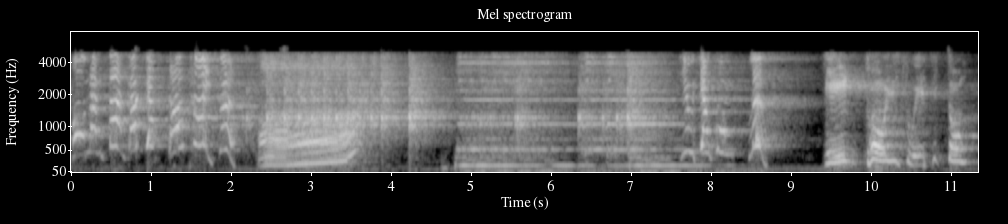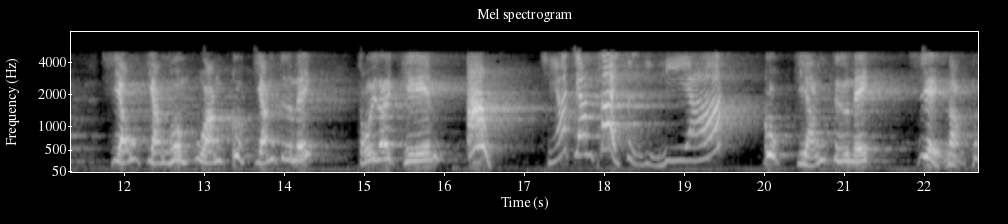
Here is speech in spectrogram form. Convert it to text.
我让大家一道太子啊你推水之中小蒋洪王国将之命再来见好请将太子留下。国将之命谢郎不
